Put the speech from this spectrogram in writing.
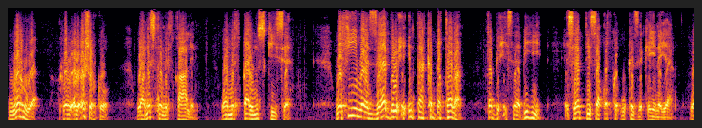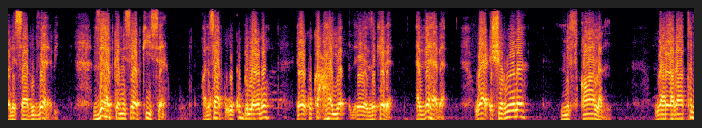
Wahuwa rubcul cushurku waa nisfu mithqaalin waa mithqaal nuskiisa. Wa fii maa zaada wixii intaa ka batana fa bixisaabihi xisaabtiisa qofka uu ka sakaynayaa wa nisaabu dahabi dahabka nisaabkiisa waa nisaabka uu ku bilowdo ee ku kacahayo zakada. Adahaba waa cishruuna mithqaalan waa labaatan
